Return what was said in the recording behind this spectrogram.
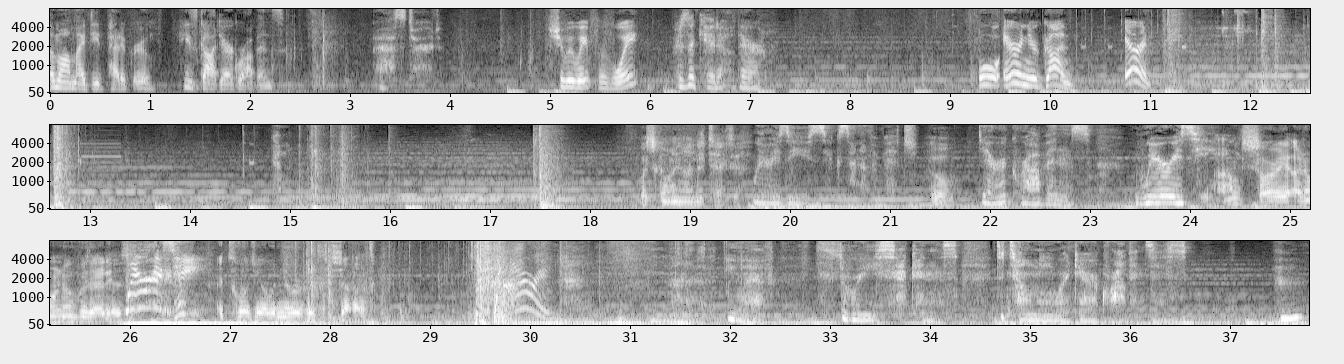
The mom ID'd Pettigrew. He's got Derek Robbins. Bastard. Should we wait for Voight? There's a kid out there. Oh, Erin, your gun. Erin! What's going on, Detective? Where is he, you sick son of a bitch? Who? Derek Robbins. Where is he? I'm sorry, I don't know who that is. Where is he? I told you I would never hurt the child. You have three seconds to tell me where Derek Robbins is. Hmm?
